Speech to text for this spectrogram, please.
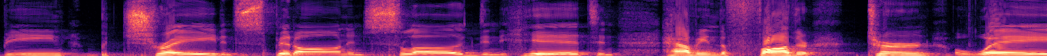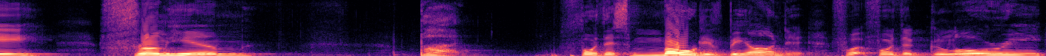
being betrayed and spit on and slugged and hit and having the Father turn away from him. But for this motive beyond it, for, for the glory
